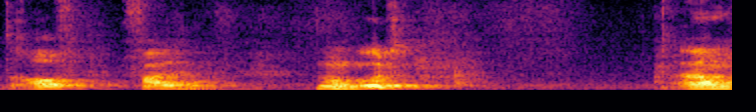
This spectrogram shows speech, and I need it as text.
drauf fallen. Nun gut. Ähm,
